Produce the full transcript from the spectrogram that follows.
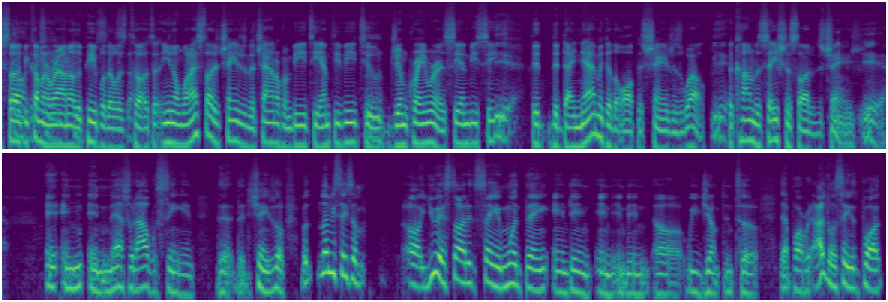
you started becoming around other people that was, stuff. to, you know, when I started changing the channel from BET MTV to Jim Cramer and CNBC, Mm-hmm. Yeah. the the dynamic of the office changed as well. Yeah. The conversation started to change. Yeah, and and, and that's what I was seeing the the changes up. But let me say something. Uh, you had started saying one thing, and then and and then uh, we jumped into that part. But I was going to say this part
